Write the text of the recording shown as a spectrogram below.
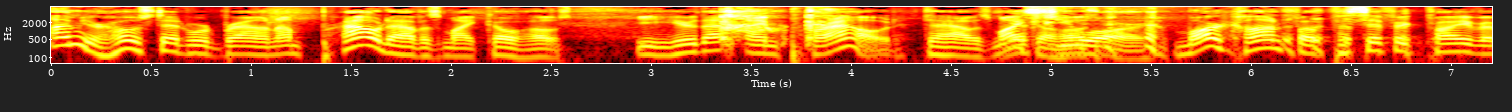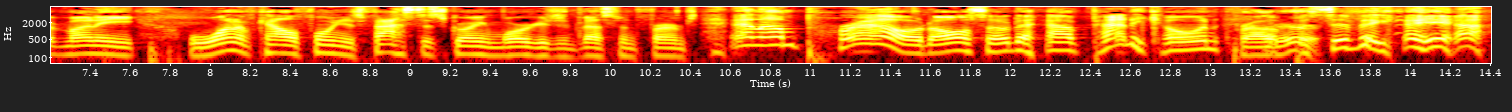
I'm your host, Edward Brown. I'm proud to have as my co host. You hear that? I'm proud to have as my Yes, co you are. Mark Honfa, Pacific Private Money, one of California's fastest growing mortgage investment firms. And I'm proud also to have Patty Cohn Prouder. of Pacific, yeah,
